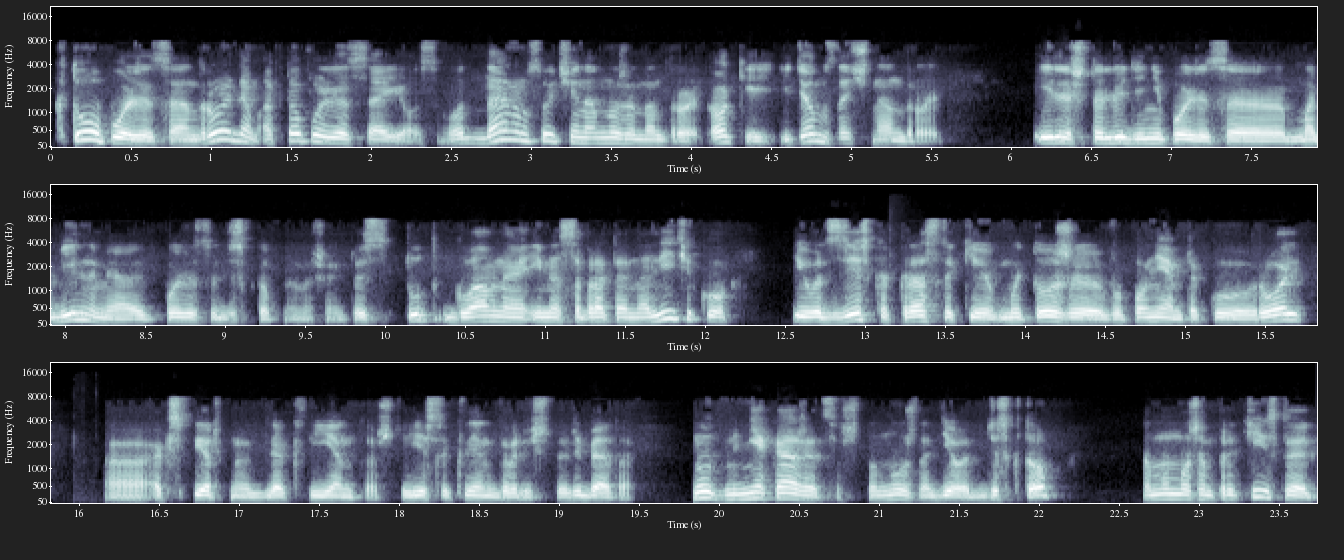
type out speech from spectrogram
кто пользуется Android, а кто пользуется iOS. Вот в данном случае нам нужен Android. Окей, идем, значит, на Android. Или что люди не пользуются мобильными, а пользуются десктопными машинами. То есть тут главное именно собрать аналитику, и вот здесь как раз-таки мы тоже выполняем такую роль э, экспертную для клиента, что если клиент говорит, что, ребята, ну, мне кажется, что нужно делать десктоп, то мы можем прийти и сказать,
